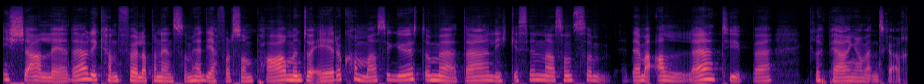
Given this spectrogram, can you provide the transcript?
Ikke alle er det, og de kan føle på en ensomhet, iallfall som par, men da er det å komme seg ut og møte likesinnede, sånn som det med alle typer grupperinger av mennesker.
